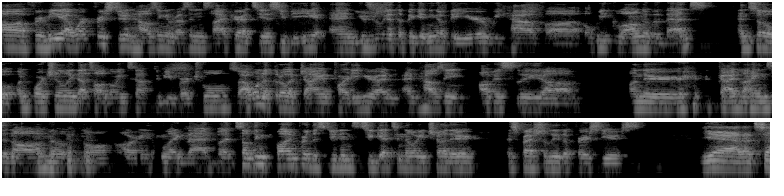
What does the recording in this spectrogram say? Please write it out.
Uh, for me, I work for student housing and residence life here at CSUB, and usually at the beginning of the year we have uh, a week long of events. And so, unfortunately, that's all going to have to be virtual. So I want to throw a giant party here, and, and housing, obviously, um, under guidelines and all, no, no, or anything like that. But something fun for the students to get to know each other, especially the first years. Yeah, that's so.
